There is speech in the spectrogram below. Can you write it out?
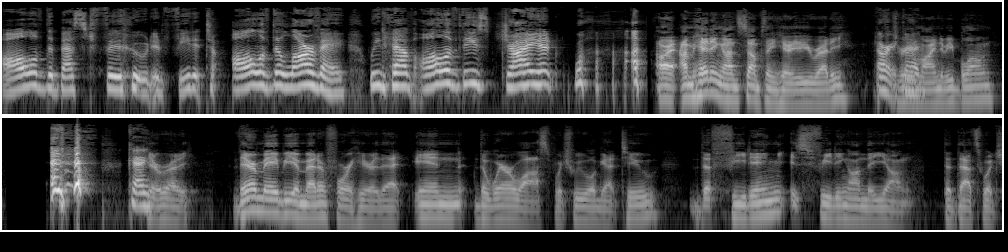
all of the best food and feed it to all of the larvae, we'd have all of these giant. All right, I'm hitting on something here. Are you ready? All right, go your mind to be blown? Okay. Get ready. There may be a metaphor here that in the werewasp, which we will get to, the feeding is feeding on the young. That that's what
